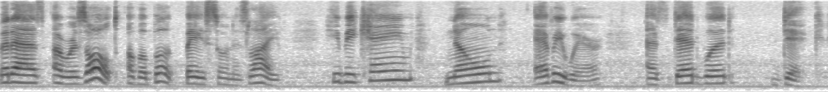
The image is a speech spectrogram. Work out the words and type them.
but as a result of a book based on his life, he became known everywhere as Deadwood Dick.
